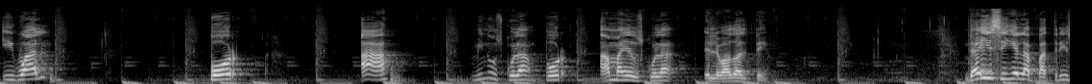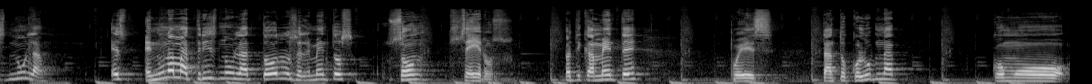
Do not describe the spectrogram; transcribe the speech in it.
igual por A minúscula por A mayúscula elevado al T. De ahí sigue la matriz nula. Es, en una matriz nula todos los elementos son ceros. Prácticamente, pues, tanto columna como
